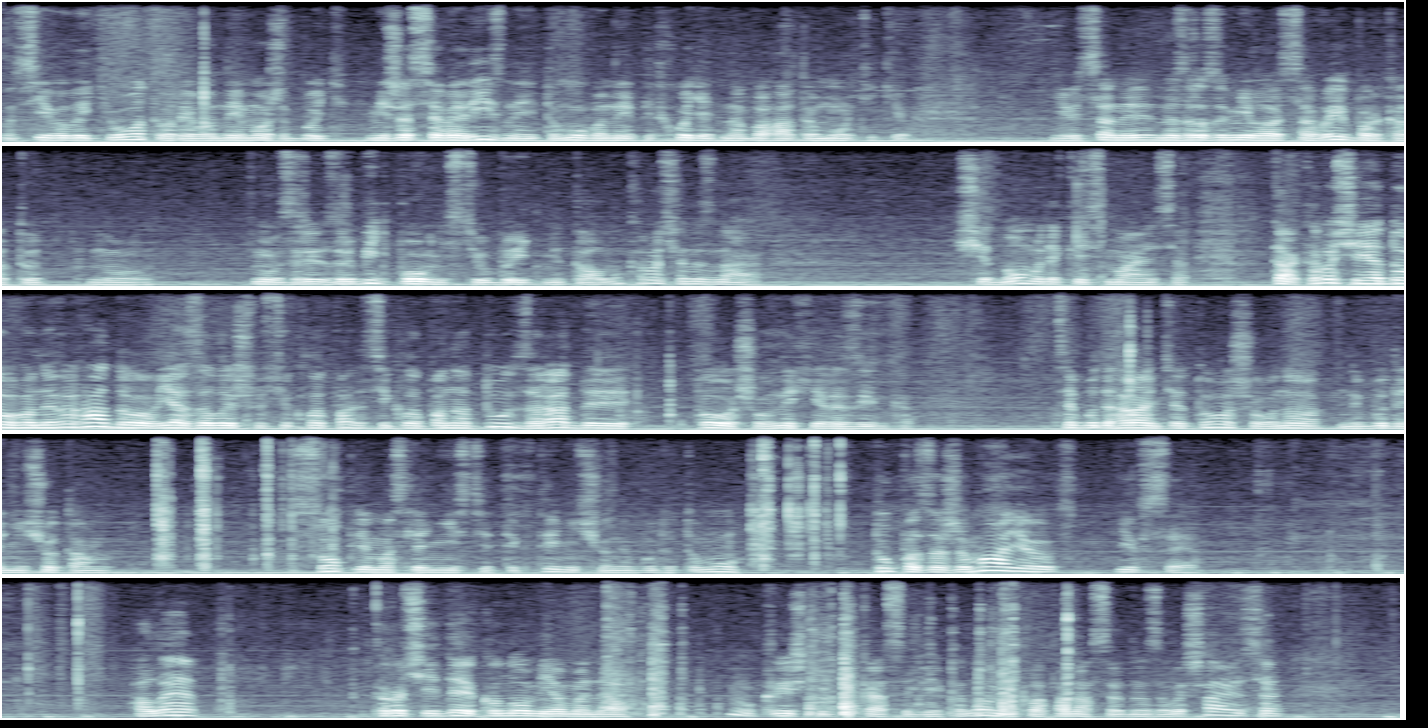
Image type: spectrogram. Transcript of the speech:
оці великі отвори, вони можуть бути міжосеве різні, тому вони підходять на багато мотиків. І оця незрозуміла оця виборка тут, ну, ну зробіть повністю, уберіть метал. Ну, коротше, не знаю. Ще номер якийсь мається. Так, коротше, я довго не вигадував, я залишу ці клапана тут заради того, що в них є резинка. Це буде гарантія того, що воно не буде нічого там соплі масляністі, текти нічого не буде. Тому тупо зажимаю і все. Але, коротше, йде економія у мене. Ну, кришки така собі економія, клапана все одно залишаються.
